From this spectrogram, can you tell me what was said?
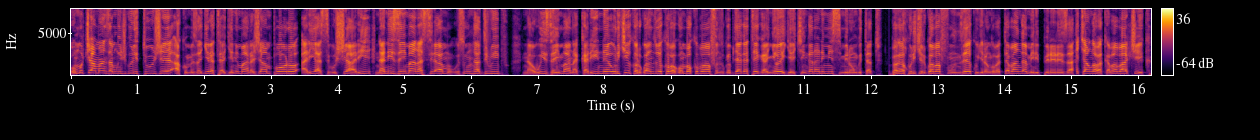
Umucamanza mu ijwi rituje akomeza agira ati hagenimana jean paul alias bushari na nizeyimana siramu uzwi nka drip na uwizeyimana karine urukiko rwanzuye ko bagomba kuba bafunzwe by'agateganyo igihe kingana n'iminsi mirongo itatu. Bagakurikirwa bafunze kugira ngo batabangamira iperereza cyangwa bakaba bacika.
